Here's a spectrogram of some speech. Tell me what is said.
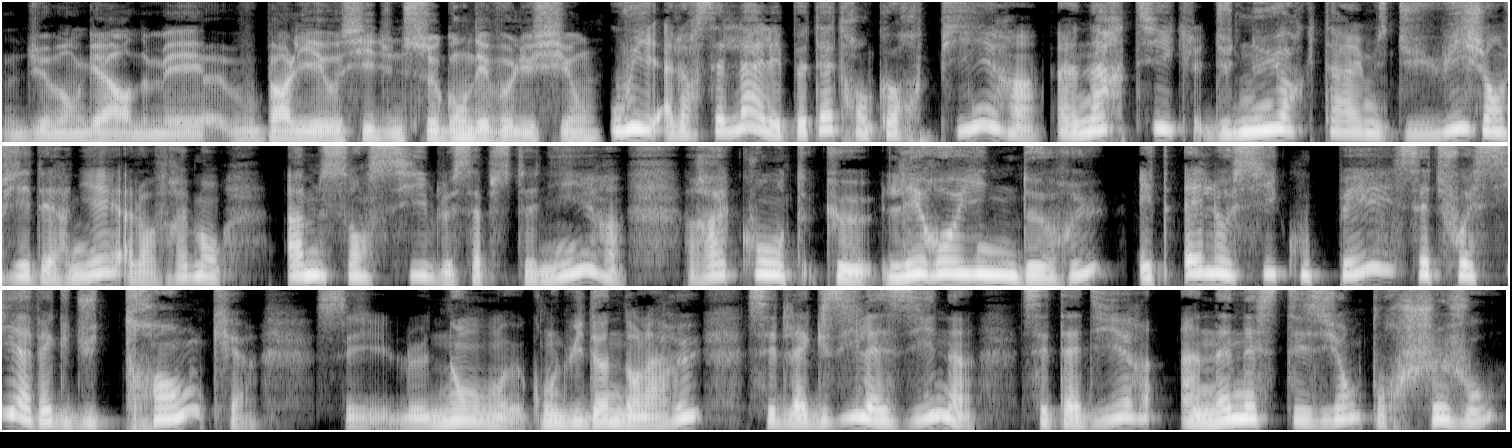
Dieu m'en garde, mais vous parliez aussi d'une seconde évolution. Oui, alors celle-là, elle est peut-être encore pire. Un article du New York Times du 8 janvier dernier, alors vraiment âme sensible s'abstenir, raconte que l'héroïne de rue est elle aussi coupée, cette fois-ci avec du trank, c'est le nom qu'on lui donne dans la rue, c'est de la xylazine, c'est-à-dire un anesthésiant pour chevaux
